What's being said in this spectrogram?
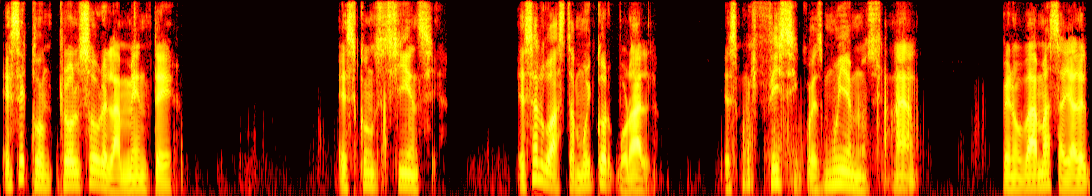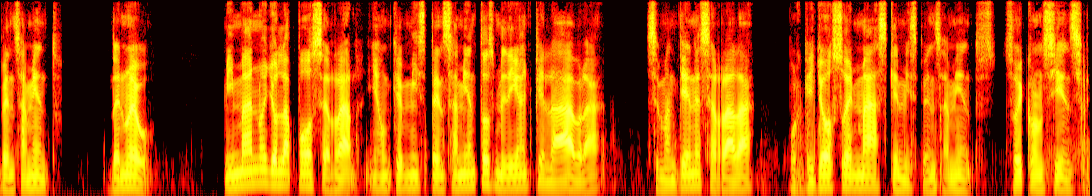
Ese control sobre la mente es conciencia. Es algo hasta muy corporal. Es muy físico, es muy emocional. Pero va más allá del pensamiento. De nuevo, mi mano yo la puedo cerrar y aunque mis pensamientos me digan que la abra, se mantiene cerrada porque yo soy más que mis pensamientos, soy conciencia.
